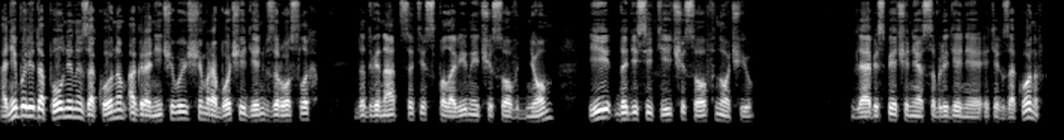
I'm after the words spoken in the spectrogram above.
они были дополнены законом, ограничивающим рабочий день взрослых до 12 с половиной часов днем и до 10 часов ночью. Для обеспечения соблюдения этих законов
